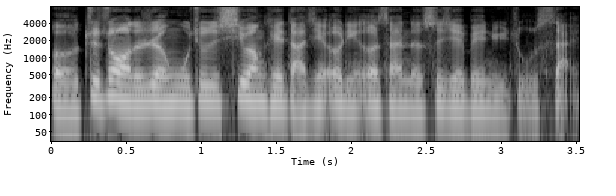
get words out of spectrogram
呃，最重要的任务就是希望可以打进二零二三的世界杯女足赛，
